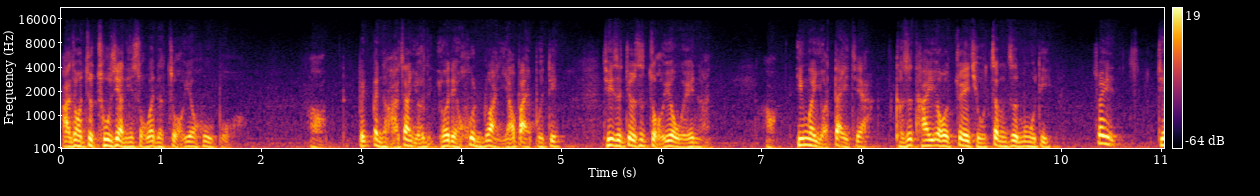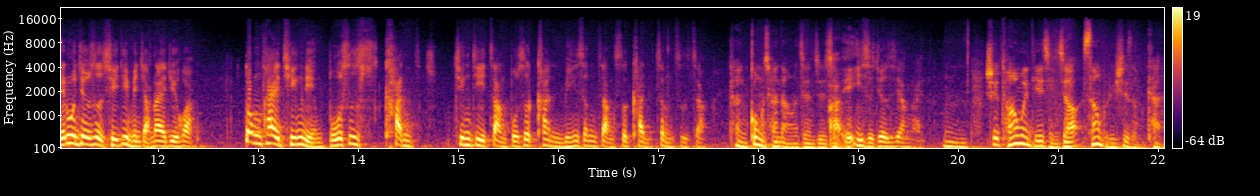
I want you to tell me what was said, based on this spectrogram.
啊，然后就出现你所谓的左右互搏，啊，变变得好像有有点混乱、摇摆不定，其实就是左右为难，啊，因为有代价，可是他又追求政治目的，所以结论就是习近平讲那一句话。动态清零不是看经济账，不是看民生账，是看政治账，看共产党的政治账。意思就是这样来的。嗯，所以同样问题请教桑普律师怎么看？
